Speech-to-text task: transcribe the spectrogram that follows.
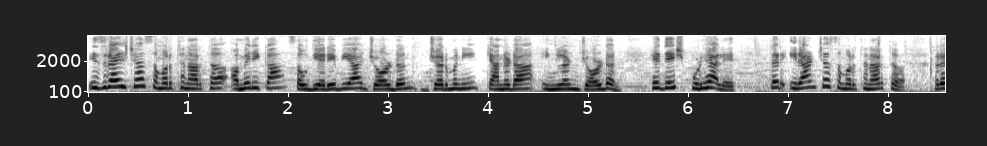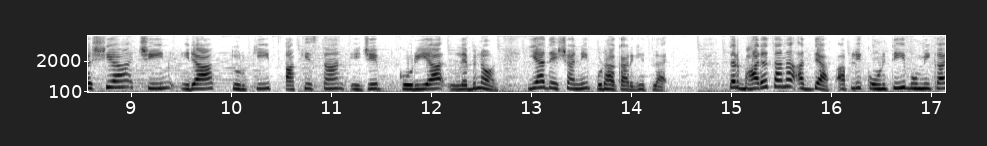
इस्रायलच्या समर्थनार्थ America Saudi Arabia Jordan Germany Canada England Jordan हे देश पुढे आलेत. तर इराणच्या समर्थनार्थ रशिया चीन Iraq Turkey Pakistan Egypt Korea Lebanon या देशांनी पुढाकार घेतलाय. तर भारतानं अद्याप आपली कोणतीही भूमिका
